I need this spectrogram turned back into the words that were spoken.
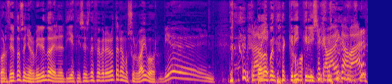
Por cierto, señor Mirindo, el 16 de febrero tenemos Survivor. Bien. ¿Te has dado cuenta? Cri, cri. ¿Se acaba de acabar?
